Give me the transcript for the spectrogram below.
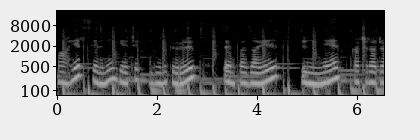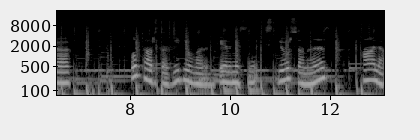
Mahir Selim'in gerçek yüzünü görüp Zenfaza'yı düğünden kaçıracak. Bu tarzda videoların gelmesini istiyorsanız hala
